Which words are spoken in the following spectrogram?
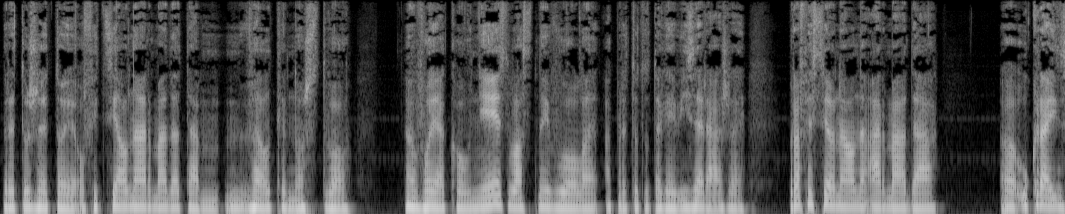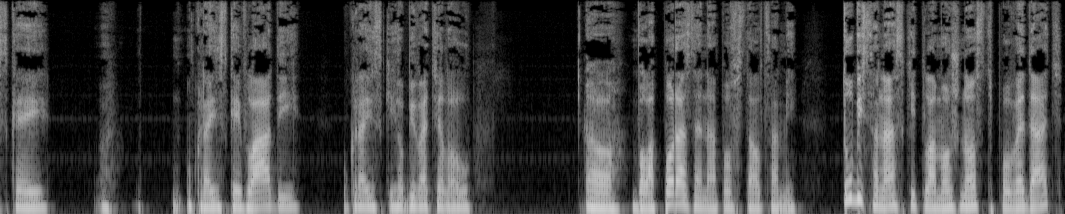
pretože to je oficiálna armáda, tam veľké množstvo vojakov nie je z vlastnej vôle a preto to tak aj vyzerá, že profesionálna armáda ukrajinskej, ukrajinskej vlády, ukrajinských obyvateľov bola porazená povstalcami. Tu by sa naskytla možnosť povedať,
